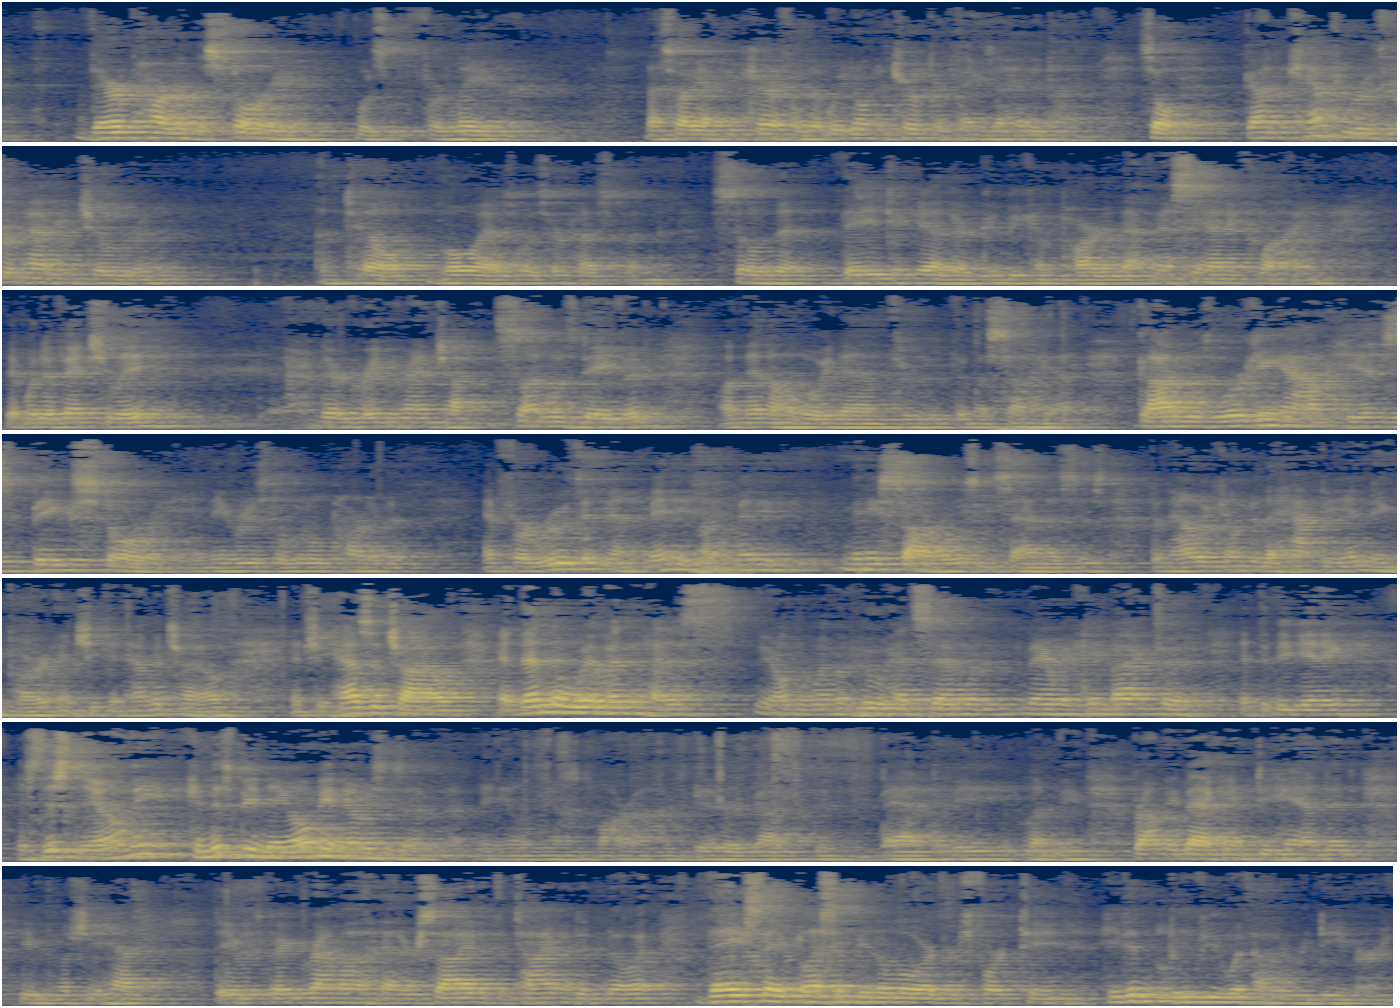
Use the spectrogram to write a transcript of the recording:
Their part of the story was for later. That's why we have to be careful that we don't interpret things ahead of time. So God kept Ruth from having children until Boaz was her husband so that they together could become part of that messianic line that would eventually, their great grandson was David, and then all the way down through the Messiah. God was working out his big story, and they were just a little part of it. And for Ruth, it meant many, many, many sorrows and sadnesses. But now we come to the happy ending part, and she can have a child, and she has a child, and then the women has you know, the women who had said when Naomi came back to at the beginning, "Is this Naomi? Can this be Naomi?" And Naomi says, "I'm not Naomi. I'm Mara. I'm bitter. God's been bad to me. Let me brought me back empty-handed, even though she had." David's great grandma at her side at the time and didn't know it. They say, Blessed be the Lord, verse 14. He didn't leave you without a redeemer,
